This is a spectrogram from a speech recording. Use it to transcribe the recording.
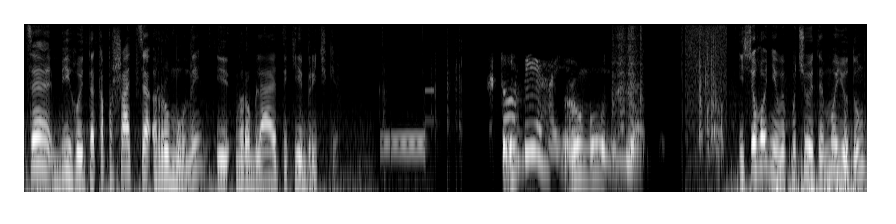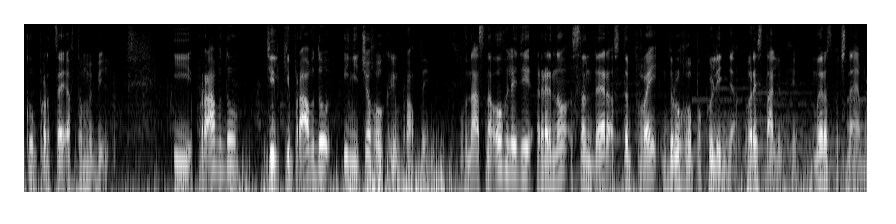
Це бігають та капошаться румуни і виробляють такі брічки. Хто бігає? Румуни. І сьогодні ви почуєте мою думку про цей автомобіль. І правду, тільки правду і нічого окрім правди. В нас на огляді Renault Sandero Stepway другого покоління в рестайлінгі. Ми розпочинаємо.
